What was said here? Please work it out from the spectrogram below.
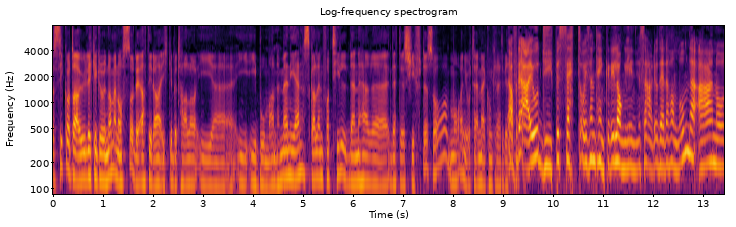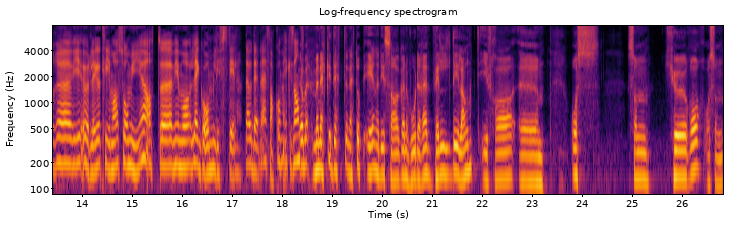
Sikkert av ulike grunner, men også det at de da ikke betaler i, eh, i, i bommene. Men igjen, skal en få til her, eh, dette skiftet, så må en jo til med konkrete virkemidler. Ja, for det er jo dypest sett, og hvis en tenker de lange linjer, så er det jo det det handler om. Det er når eh, vi ødelegger klimaet så mye at vi må legge om livsstil. Det er jo det det er snakk om, ikke sant? Ja, men, men, er ikke dette nettopp en av de sakene hvor det er veldig langt ifra eh, oss som kjører, og som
